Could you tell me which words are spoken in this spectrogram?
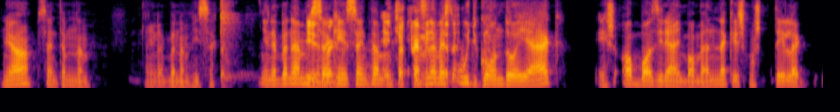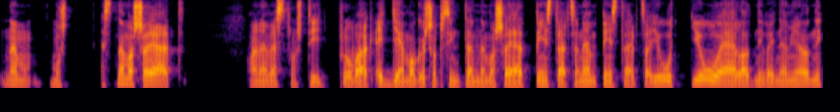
Ja, szerintem nem. Én ebben nem hiszek. Én ebben nem Én hiszek, meg- én szerintem, én csak szerintem ezt úgy gondolják, és abba az irányba mennek, és most tényleg nem, most ezt nem a saját, hanem ezt most így próbálok egyen magasabb szinten, nem a saját pénztárca, nem pénztárca, jó, jó eladni, vagy nem eladni.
